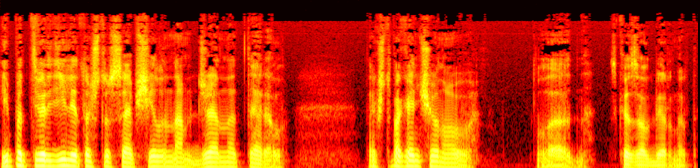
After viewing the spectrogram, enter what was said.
и подтвердили то, что сообщила нам Дженна Террелл. Так что пока ничего нового. — Ладно, — сказал Бернард.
